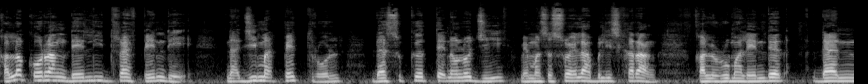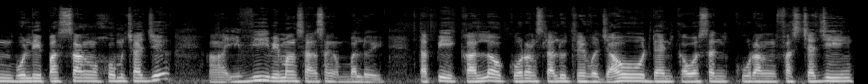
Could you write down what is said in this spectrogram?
Kalau korang daily drive pendek, nak jimat petrol dan suka teknologi, memang sesuai lah beli sekarang. Kalau rumah landed dan boleh pasang home charger, uh, EV memang sangat-sangat membaloi. Tapi kalau korang selalu travel jauh dan kawasan kurang fast charging,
